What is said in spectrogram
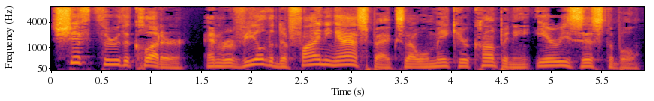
Shift through the clutter and reveal the defining aspects that will make your company irresistible.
